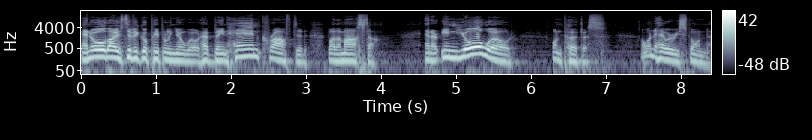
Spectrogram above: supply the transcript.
and all those difficult people in your world have been handcrafted by the Master and are in your world on purpose. I wonder how we respond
